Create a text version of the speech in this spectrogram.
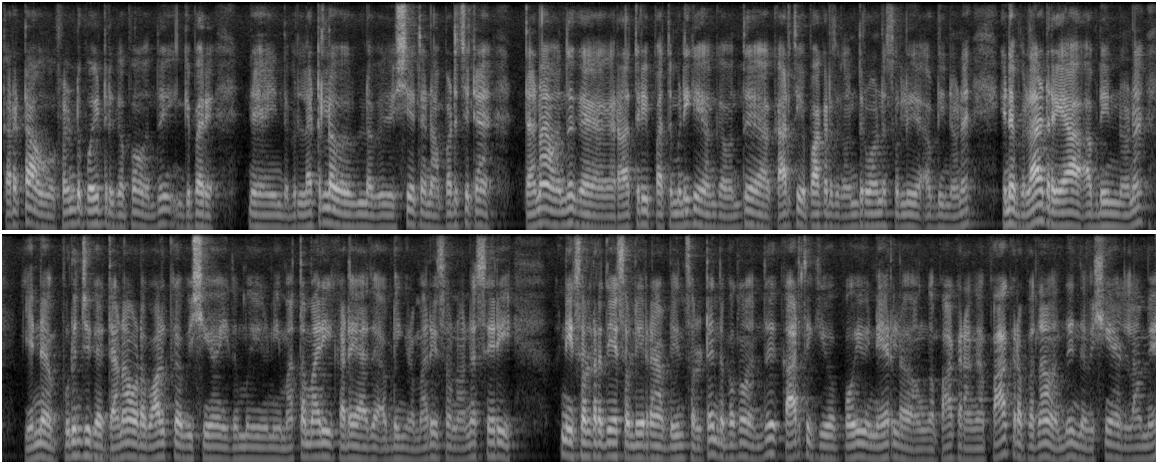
கரெக்டாக அவங்க ஃப்ரெண்டு போயிட்டுருக்கப்போ வந்து இங்கே பாரு இந்த லெட்டரில் உள்ள விஷயத்தை நான் படிச்சுட்டேன். தனா வந்து ராத்திரி பத்து மணிக்கு அங்கே வந்து கார்த்திகை பார்க்குறதுக்கு வந்துடுவான்னு சொல்லு அப்படின்னோடனே என்ன விளையாடுறியா அப்படின்னோடனே என்ன புரிஞ்சுக்க தனாவோட வாழ்க்கை விஷயம் இது நீ மற்ற மாதிரி கிடையாது அப்படிங்கிற மாதிரி சொன்னோன்னே சரி நீ சொல்கிறதையே சொல்லிடுறேன் அப்படின்னு சொல்லிட்டு இந்த பக்கம் வந்து கார்த்திகை போய் நேரில் அவங்க பார்க்குறாங்க பார்க்குறப்ப தான் வந்து இந்த விஷயம் எல்லாமே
